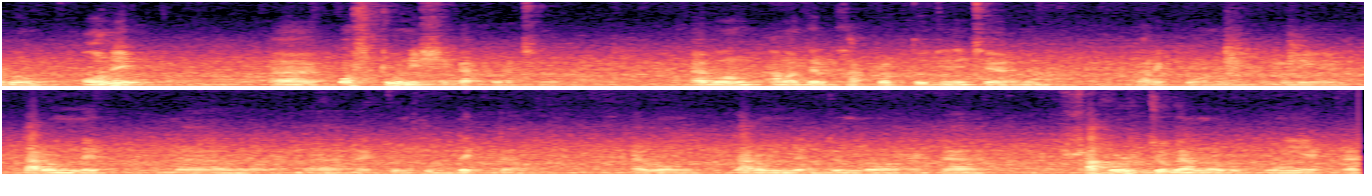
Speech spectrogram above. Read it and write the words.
এবং অনেক কষ্ট উনি স্বীকার করেছেন। এবং আমাদের ভারপ্রাপ্ত যিনি চেয়ারম্যান, তারেক রহমান, উনি তারুণ্যের একজন উদ্যোক্তা এবং তারুণ্যের জন্য একটা সাহস যোগানোর উনি একটা,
